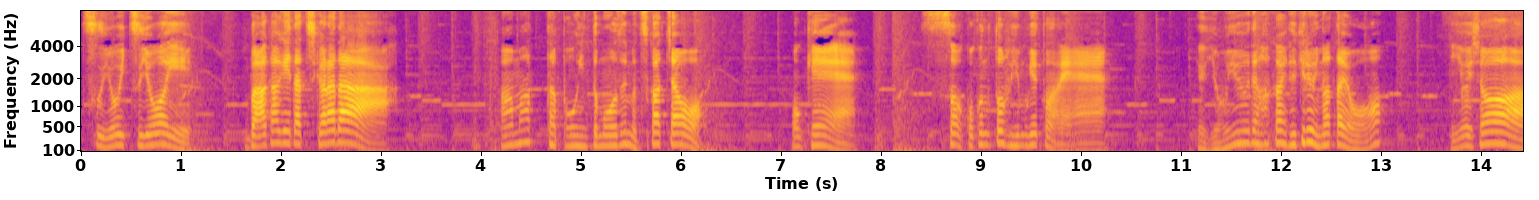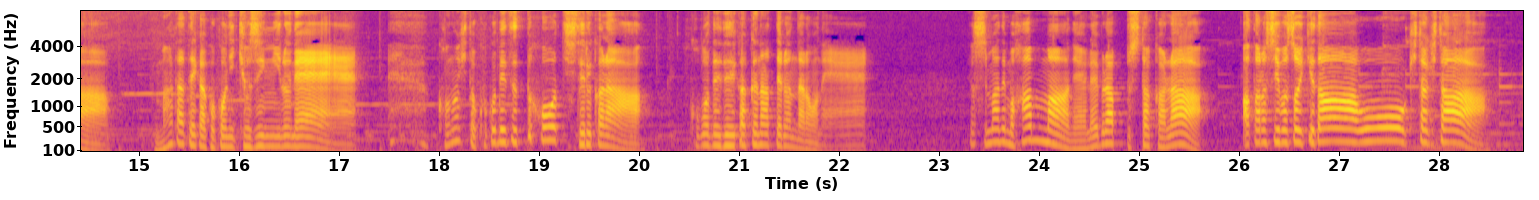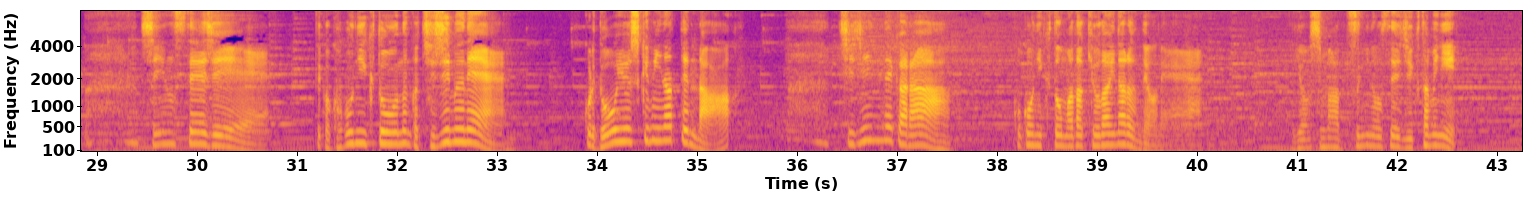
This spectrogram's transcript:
う。強い強い。馬鹿げた力だ。余ったポイントも全部使っちゃおう。オッケー。さあ、ここのトロフィーもゲットだね。いや、余裕で破壊できるようになったよ。よいしょーまだてかここに巨人いるね。この人ここでずっと放置してるから、ここででかくなってるんだろうね。よし、まあでもハンマーね、レベルアップしたから、新しい場所行けたおー、来た来た新ステージ。てか、ここに行くとなんか縮むね。これどういう仕組みになってんだ？縮んでから、ここに行くとまた巨大になるんだよね。よし、まあ次のステージ行くために、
